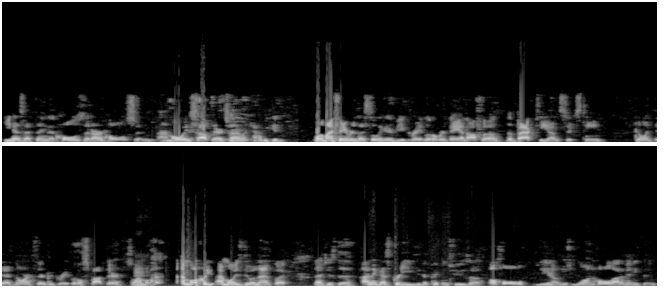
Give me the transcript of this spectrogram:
He has that thing that holes that aren't holes. And I'm always out there trying like, how we could, one of my favorites, I still think it would be a great little redan off of the back tee on 16 going dead north. There's a great little spot there. So I'm, hmm. I'm always, I'm always doing that, but that's just a, I think that's pretty easy to pick and choose a, a hole, you know, just one hole out of anything.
